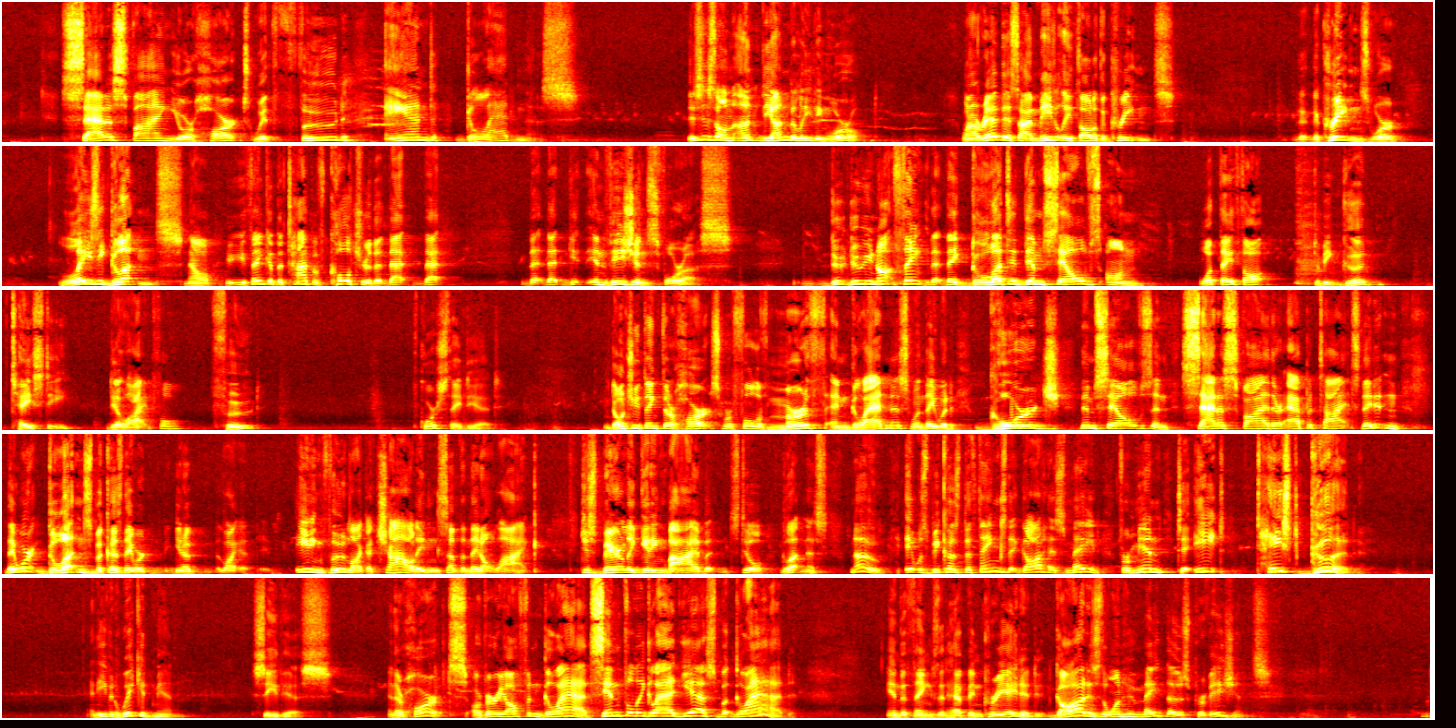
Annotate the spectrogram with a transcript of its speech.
satisfying your hearts with food and gladness. This is on un- the unbelieving world. When I read this, I immediately thought of the Cretans. The, the Cretans were lazy gluttons. Now, you think of the type of culture that that, that, that, that envisions for us. Do, do you not think that they glutted themselves on what they thought to be good, tasty, delightful food? Of course they did. Don't you think their hearts were full of mirth and gladness when they would gorge themselves and satisfy their appetites? They didn't they weren't gluttons because they were, you know, like eating food like a child eating something they don't like, just barely getting by but still gluttonous. No, it was because the things that God has made for men to eat taste good. And even wicked men see this. And their hearts are very often glad, sinfully glad, yes, but glad in the things that have been created. God is the one who made those provisions.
